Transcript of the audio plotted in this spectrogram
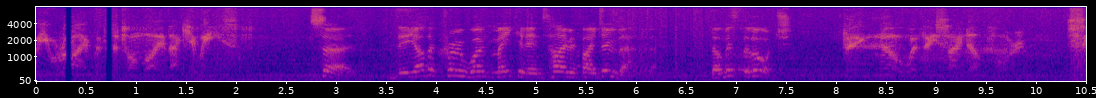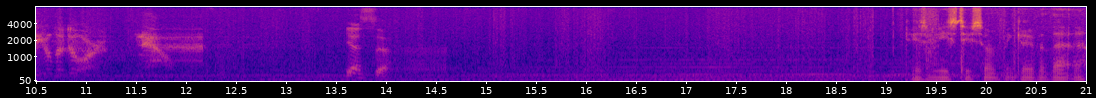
we arrive with the Tomboy evacuees. Sir, the other crew won't make it in time if I do that. They'll miss the launch. They know what they signed up for. Seal the door, now. Yes, sir. Okay, so we need to do something over there.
